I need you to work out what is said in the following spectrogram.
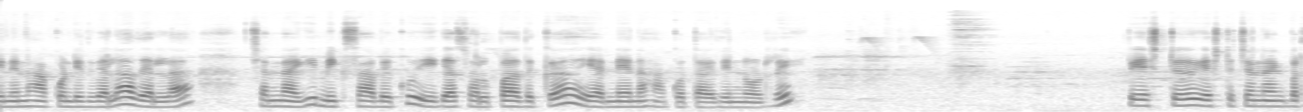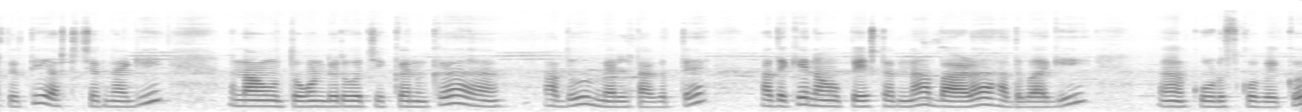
ಏನೇನು ಹಾಕ್ಕೊಂಡಿದ್ವಲ್ಲ ಅದೆಲ್ಲ ಚೆನ್ನಾಗಿ ಮಿಕ್ಸ್ ಆಗಬೇಕು. ಈಗ ಸ್ವಲ್ಪ ಅದಕ್ಕೆ ಎಣ್ಣೆನ ಹಾಕೋತಾ ಇದ್ದೀನಿ ನೋಡಿರಿ. ಪೇಸ್ಟ್ ಎಷ್ಟು ಚೆನ್ನಾಗಿ ಬರ್ತೈತಿ ಅಷ್ಟು ಚೆನ್ನಾಗಿ ನಾವು ತೊಗೊಂಡಿರುವ ಚಿಕನ್ಗೆ ಅದು ಮೆಲ್ಟ್ ಆಗುತ್ತೆ. ಅದಕ್ಕೆ ನಾವು ಪೇಸ್ಟನ್ನು ಭಾಳ ಹದವಾಗಿ ಕೂಡಿಸ್ಕೋಬೇಕು.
